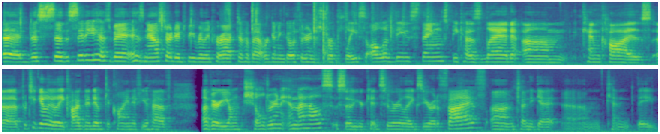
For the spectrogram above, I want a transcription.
uh, this so the city has been has now started to be really proactive about we're going to go through and just replace all of these things because lead um, can cause uh, particularly cognitive decline if you have a very young children in the house. So your kids who are like zero to five um, tend to get um, can they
